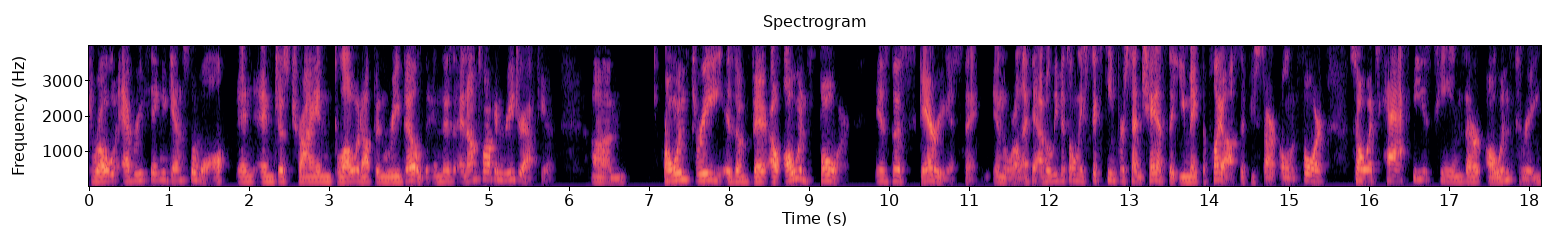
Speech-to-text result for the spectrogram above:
throw everything against the wall and and just try and blow it up and rebuild and there's and i'm talking redraft here um 0 and 3 is a very oh, 0 and 4 is the scariest thing in the world. I think I believe it's only 16% chance that you make the playoffs if you start 0 4. So attack these teams that are 0 3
